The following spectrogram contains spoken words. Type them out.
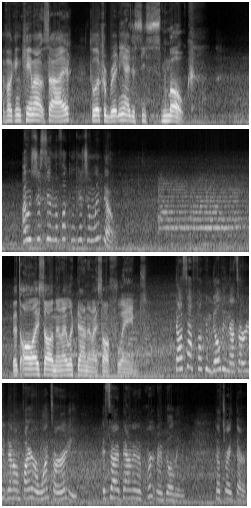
I fucking came outside to look for Brittany. I just see smoke. I was just in the fucking kitchen window. That's all I saw, and then I looked down and I saw flames. That's that fucking building that's already been on fire once already. It's uh, that abandoned apartment building. That's right there.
